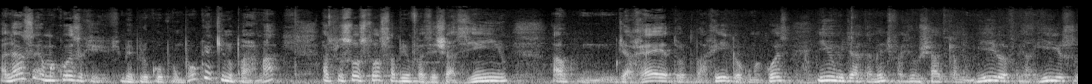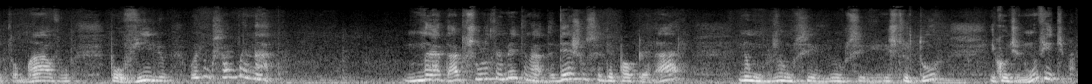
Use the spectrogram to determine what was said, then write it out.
Aliás, é uma coisa que, que, me preocupa um pouco, é aqui no Paraná, as pessoas todas sabiam fazer chazinho, diarreia, dor de barriga, alguma coisa, iam imediatamente faziam chá de camomila, faziam isso, tomavam polvilho. Hoje não sabe mais nada. Nada, absolutamente nada. Deixam-se depauperar, não, não, se, não se estruturam e continuam vítimas.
